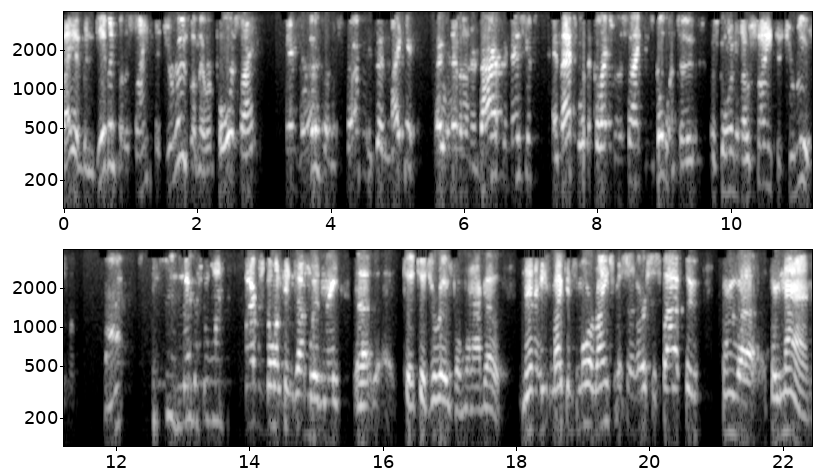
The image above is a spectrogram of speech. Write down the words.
they had been given for the saints at Jerusalem. There were poor saints in Jerusalem struggling, couldn't make it. They were living under dire conditions. And that's what the collection of the saints is going to, was going to those saints at Jerusalem. All right? Whoever's going, whoever's going can come with me uh, to, to Jerusalem when I go. And then he's making some more arrangements in verses 5 through, through, uh, through 9.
